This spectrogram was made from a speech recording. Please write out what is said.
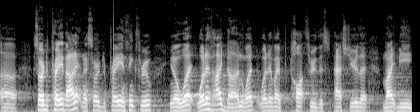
uh, I started to pray about it, and I started to pray and think through, you know, what, what have I done? What, what have I taught through this past year that might be,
